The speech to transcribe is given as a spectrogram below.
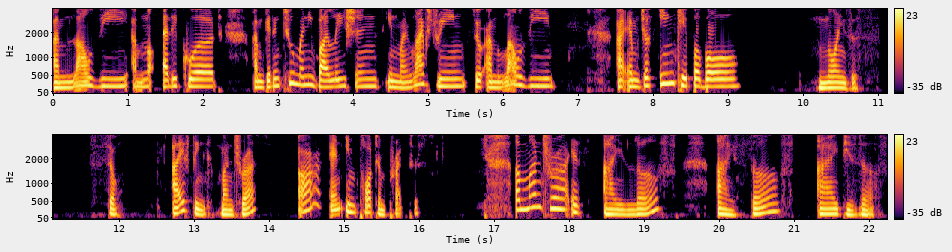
I'm lousy. I'm not adequate. I'm getting too many violations in my live stream. So I'm lousy. I am just incapable. Noises. So I think mantras are an important practice. A mantra is I love, I serve, I deserve.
